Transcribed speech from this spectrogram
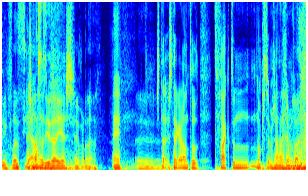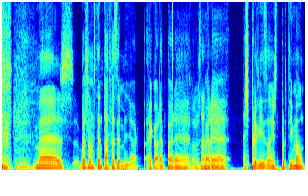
influenciada. As nossas ideias É verdade. É. Eh, estra- estragaram tudo. De facto, não percebemos nada da é Fórmula 1. verdade. mas, mas vamos tentar fazer melhor agora para, É, para as previsões de Portimão.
